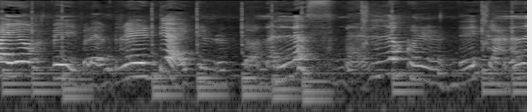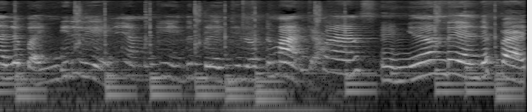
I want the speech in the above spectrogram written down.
പയോ ഇവിടെ റെഡി ആയിട്ടുണ്ട് കേട്ടോ നല്ല സ്മെല്ലൊക്കെ ഉണ്ട്. കാണാൻ നല്ല ഭംഗിയില്ലേ? നമുക്ക് ഇത് പ്ലേറ്റിലോട്ട് മാറ്റാം. എങ്ങനെയുണ്ട് എന്റെ പഴ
